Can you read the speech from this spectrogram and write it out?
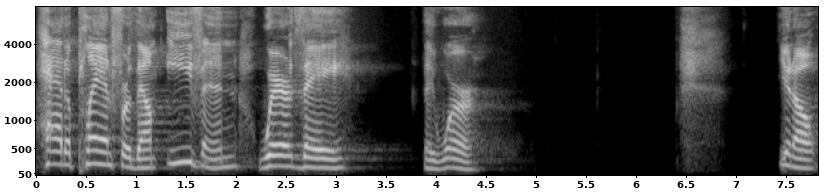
had a plan for them even where they, they were. You know,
